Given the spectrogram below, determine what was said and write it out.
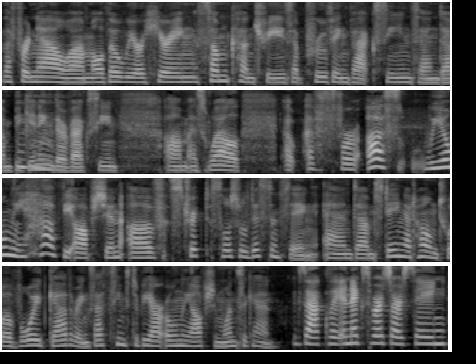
that for now, um, although we are hearing some countries approving vaccines and um, beginning mm-hmm. their vaccine um, as well, uh, for us, we only have the option of strict social distancing and um, staying at home to avoid gatherings. That seems to be our only option once again. Exactly. And experts are saying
